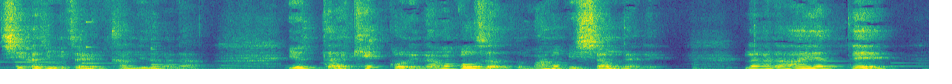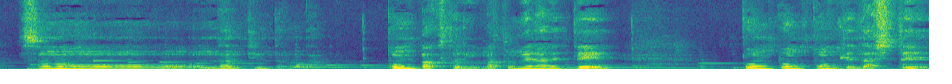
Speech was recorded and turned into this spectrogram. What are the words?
し始めちゃうような感じだから言ったら結構ね生放送だと間延びしちゃうんだよね。だからああやってその何て言うんだろうなコンパクトにまとめられてポンポンポンって出して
